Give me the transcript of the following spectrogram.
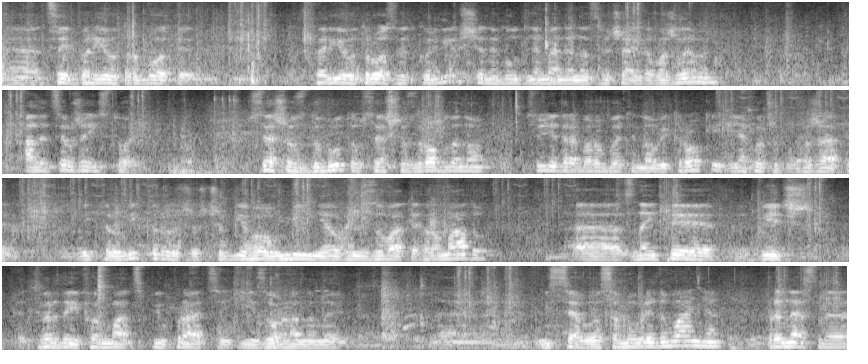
Е, цей період роботи, період розвитку Львівщини був для мене надзвичайно важливим. Але це вже історія. Все, що здобуто, все, що зроблено, сьогодні треба робити нові кроки. Я хочу побажати Віктору Вікторовичу, щоб його вміння організувати громаду, е, знайти більш твердий формат співпраці із органами е, місцевого самоврядування, принесли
